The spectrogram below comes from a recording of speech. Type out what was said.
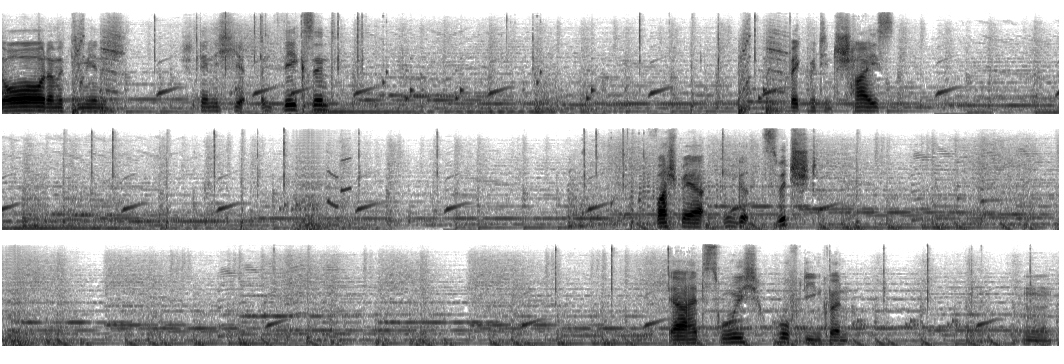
So, damit die mir nicht ständig hier im Weg sind. Weg mit den Scheiß. Waschbär gezwitscht. Ja, hättest ruhig hochfliegen können. Hm.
